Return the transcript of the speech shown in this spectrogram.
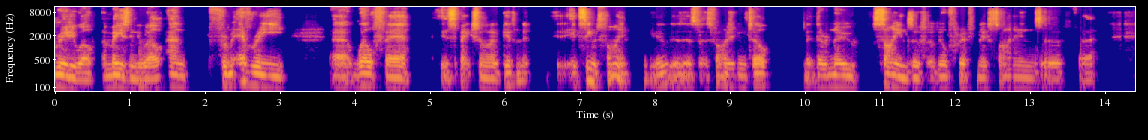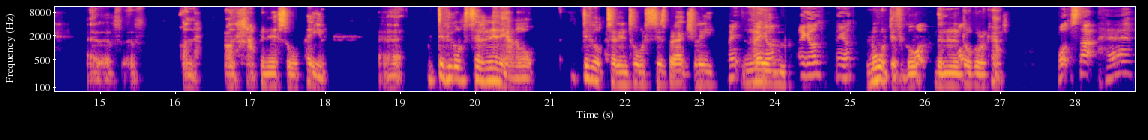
really well, amazingly well, and from every uh, welfare inspection I've given it, it seems fine. You know, as, as far as you can tell, there there are no signs of, of ill thrift, no signs of uh, of, of un, unhappiness or pain. Uh, difficult to tell in any animal. Difficult to tell tortoises, but actually Hang, hang on, hang on, hang on. more difficult What- than in a what- dog or a cat. What's that hair?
